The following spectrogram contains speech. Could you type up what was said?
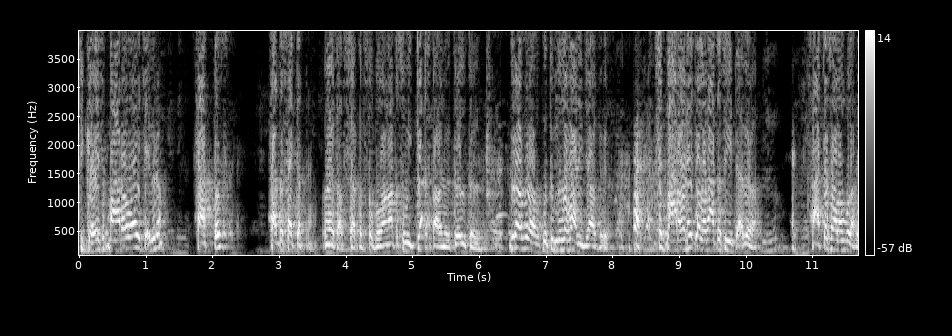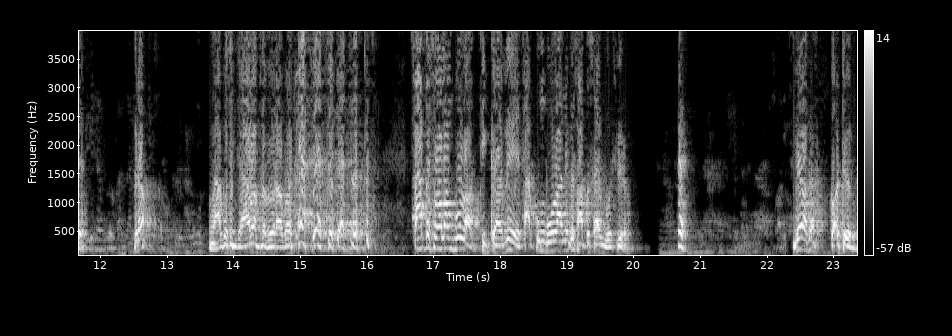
Digawe separuh cek piro? Satu satu seket. Eh satu seket sepuluh ratus widak setahun itu betul. Bro bro, kudu Mustafa sing jawab. Separuh ini kalau ratus widak bro. Satu solong puluh ya. Bro? Nggak aku sing jawab tapi berapa? Satu solong pulau, tiga B, sak kumpulan itu satu saya bos biro. Ya, kok dong?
